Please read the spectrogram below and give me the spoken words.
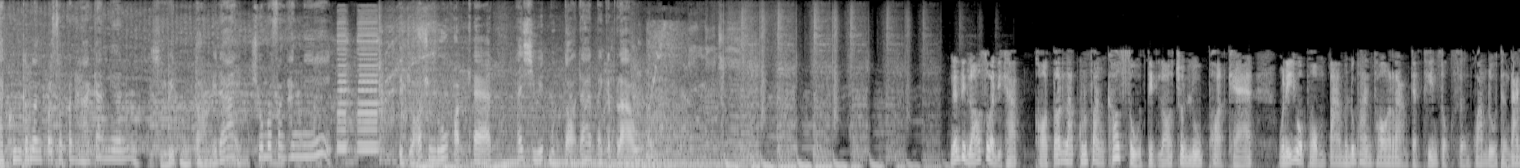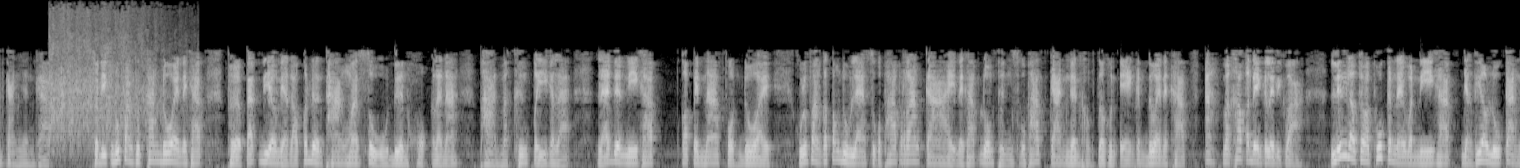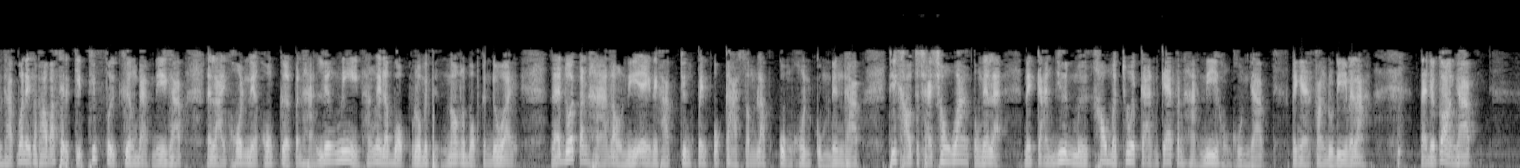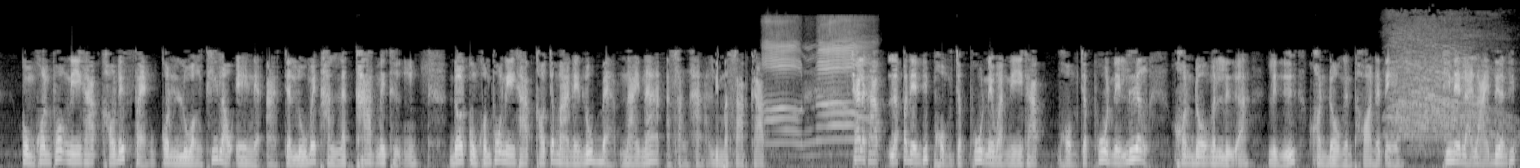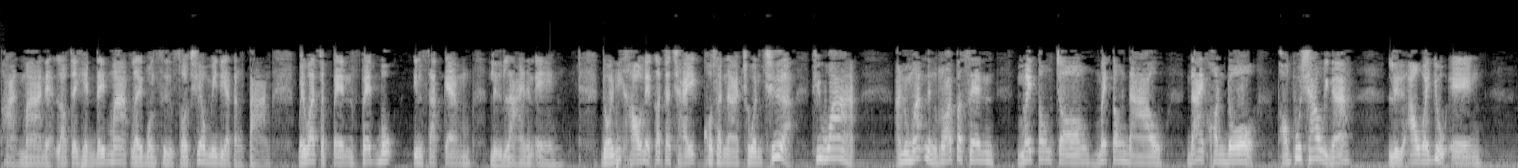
ถ้าคุณกำลังประสบปัญหาการเงิน ชีวิตหมุนต่อไม่ได้ชวนมาฟังทางนี้ ติดล้อชวนรู้พอดแคสต์ให้ชีวิตหมุนต่อได้ไปกับเรา งั้นติดล้อสวัสดีครับ ขอต้อนรับคุณผู้ฟังเข้าสู่ติดล้อชวนรู้พอดแคสต์วันนี้อยู่กับผมปาล์มพนุพันธ์ทองอรามจากทีมส่งเสริมความรู้ทางด้านการเงินครับ สวัสดีคุณผู้ฟังทุกท่านด้วยนะครับเผื่อแป๊บเดียวเนี่ยเราก็เดินทางมาสู่เดือนหกแล้วนะ ผ่านมาครึ่งปีกันแล้ว และเดือนนี้ครับ ก็เป็นหน้าฝนด้วย คุณผู้ฟังก็ต้องดูแลสุขภาพร่างกายนะครับ รวมถึงสุขภาพการเงินของตัวคุณเองกันด้วยนะครับอะมาเข้าประเด็นกันเลยดีกว่า เรื่องที่เราจะมาพูดกันในวันนี้ครับ อย่างที่เรารู้กันครับ ว่าในสภาวะเศรษฐกิจที่ฝืดเคืองแบบนี้ครับ หลายๆ คนเนี่ยคงเกิดปัญหาเรื่องหนี้ทั้งในระบบรวมไปถึงนอกระบบกันด้วย และด้วยปัญหาเหล่านี้เองนะครับ จึงเป็นโอกาสสำหรับกลุ่มคนกลุ่มหนึ่งครับ ที่เขาจะใช้ช่องว่างตรงนี้แหละ ในการยื่นมือเข้ามาช่วยการแก้ปัญหาหนี้ของคุณครับ เป็นไงฟังดูดีไหมล่ะ แต่เดี๋ยวก่อนครับ กลุ่มคนพวกนี้ครับ เขาได้แฝงกลลวงที่เราเองเนี่ยอาจจะรู้ไม่ทันและคาดไม่ถึง โดยกลุ่มคนพวกนี้ครับ เขาจะมาในรูปแบบนายหน้าอสังหาริมทรัพย์ครับใช่แล้วครับ และประเด็นที่ผมจะพูดในวันนี้ครับ ผมจะพูดในเรื่องคอนโดเงินเหลือ หรือคอนโดเงินทอนนั่นเอง ที่ในหลาย ๆ เดือนที่ผ่านมาเนี่ยเราจะเห็นได้มากเลยบนสื่อโซเชียลมีเดียต่าง ๆ ไม่ว่าจะเป็น Facebook Instagram หรือ Line นั่นเอง โดยที่เขาเนี่ยก็จะใช้โฆษณาชวนเชื่อที่ว่าอนุมัติ 100%ไม่ต้องจอง ไม่ต้องดาวน์ได้คอนโด พร้อมผู้เช่าอีกนะ หรือเอาไว้อยู่เอง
